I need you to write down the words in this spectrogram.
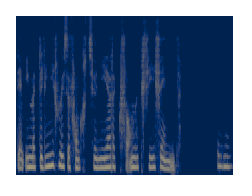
dem immer gleich müssen funktionieren, gefangen sind. Mhm.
